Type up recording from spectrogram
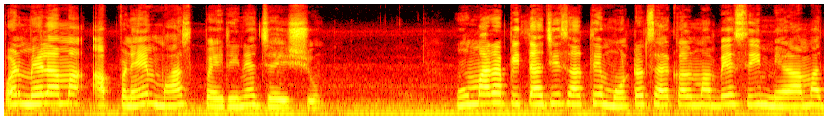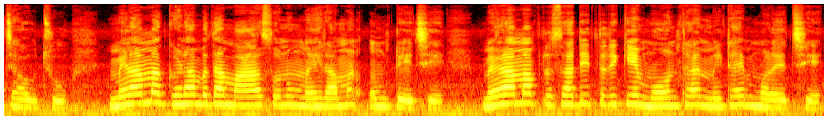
પણ મેળામાં આપણે માસ્ક પહેરીને જઈશું. હું મારા પિતાજી સાથે મોટરસાયકલમાં બેસી મેળામાં જાઉં છું. મેળામાં ઘણા બધા માણસોનું મહેરામણ ઉમટે છે. મેળામાં પ્રસાદી તરીકે મોહનથાળ મીઠાઈ મળે છે.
